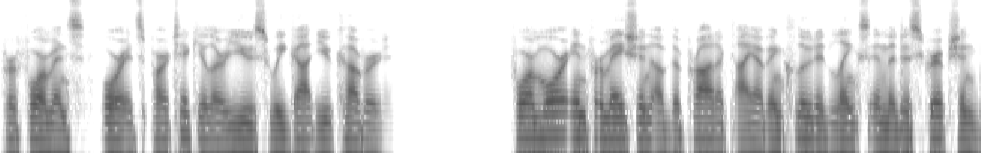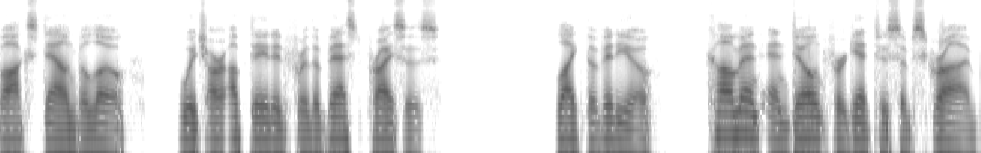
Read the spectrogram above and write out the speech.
performance, or its particular use we got you covered. For more information of the product I have included links in the description box down below, which are updated for the best prices. Like the video, comment and don't forget to subscribe.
